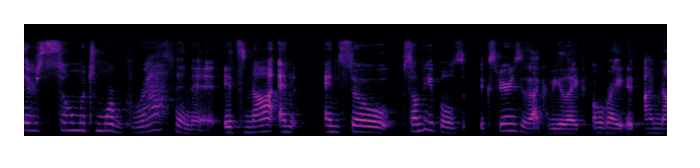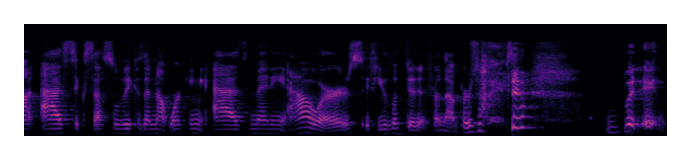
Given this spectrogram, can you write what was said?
There's so much more breath in it. It's not, and and so some people's experience of that could be like, oh right, it, I'm not as successful because I'm not working as many hours. If you looked at it from that perspective. but it,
